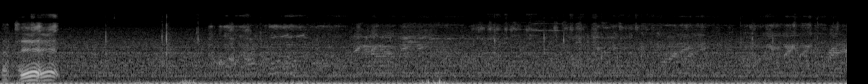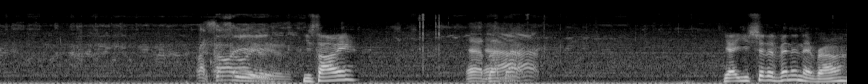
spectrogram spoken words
That's it. I saw you. You saw me? Yeah, that. Yeah, you should have been in it, bro.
